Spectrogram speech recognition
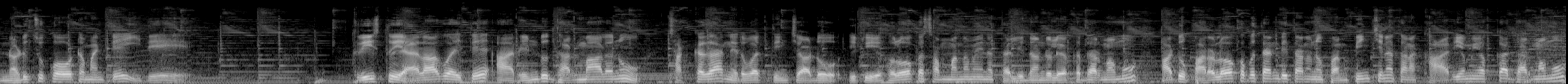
నడుచుకోవటం అంటే ఇదే. క్రీస్తు ఎలాగో అయితే ఆ రెండు ధర్మాలను చక్కగా నిర్వర్తించాడో. ఇటు ఇహలోక సంబంధమైన తల్లిదండ్రుల యొక్క ధర్మము అటు పరలోకపు తండ్రి తనను పంపించిన తన కార్యం యొక్క ధర్మము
